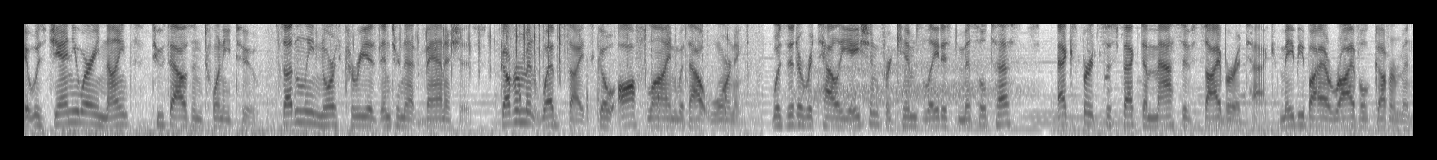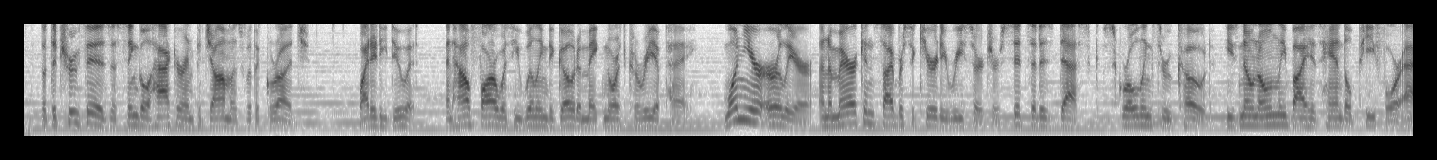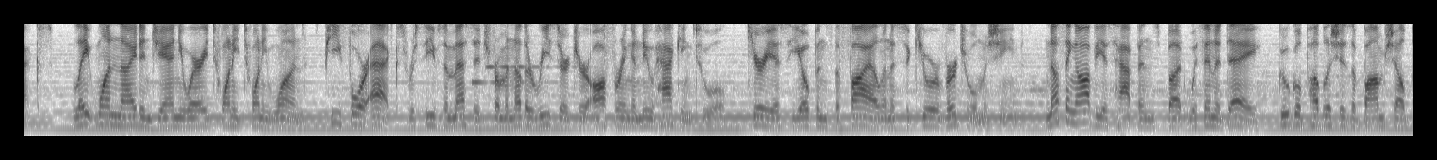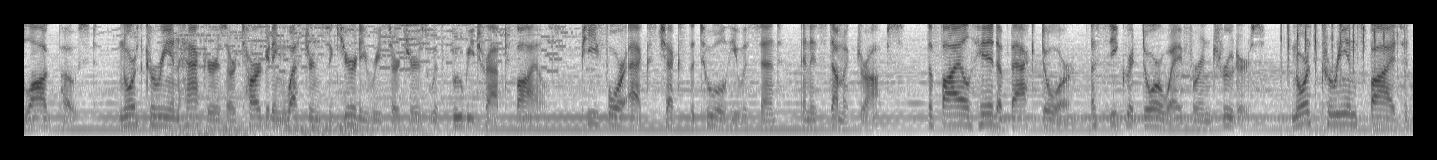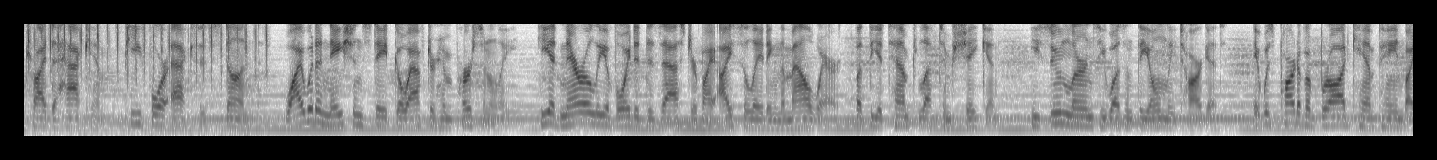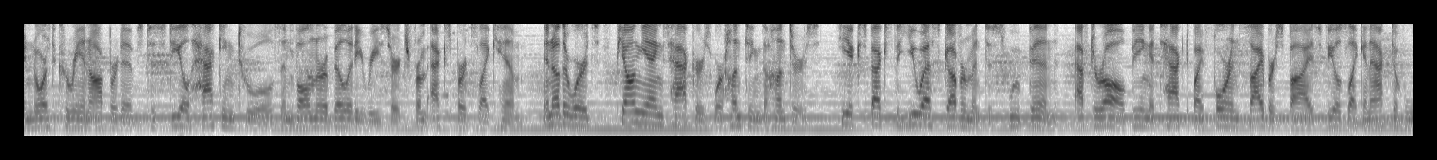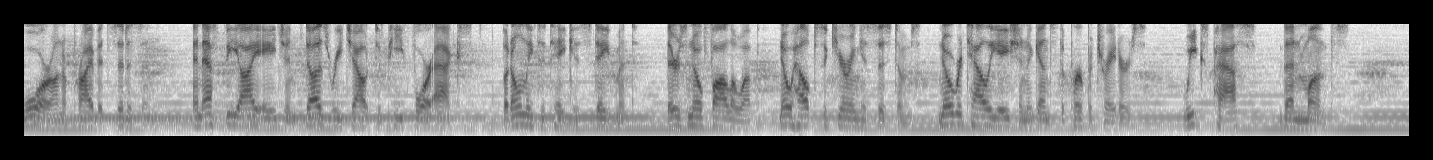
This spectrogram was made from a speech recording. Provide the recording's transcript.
It was January 9th, 2022. Suddenly, North Korea's internet vanishes. Government websites go offline without warning. Was it a retaliation for Kim's latest missile tests? Experts suspect a massive cyber attack, maybe by a rival government, but the truth is a single hacker in pajamas with a grudge. Why did he do it? And how far was he willing to go to make North Korea pay? One year earlier, an American cybersecurity researcher sits at his desk, scrolling through code. He's known only by his handle P4X. Late one night in January 2021, P4X receives a message from another researcher offering a new hacking tool. Curious, he opens the file in a secure virtual machine. Nothing obvious happens, but within a day, Google publishes a bombshell blog post. North Korean hackers are targeting Western security researchers with booby trapped files. P4X checks the tool he was sent, and his stomach drops. The file hid a back door, a secret doorway for intruders. North Korean spies had tried to hack him. P4X is stunned. Why would a nation state go after him personally? He had narrowly avoided disaster by isolating the malware, but the attempt left him shaken. He soon learns he wasn't the only target. It was part of a broad campaign by North Korean operatives to steal hacking tools and vulnerability research from experts like him. In other words, Pyongyang's hackers were hunting the hunters. He expects the US government to swoop in. After all, being attacked by foreign cyber spies feels like an act of war on a private citizen. An FBI agent does reach out to P4X, but only to take his statement. There's no follow up, no help securing his systems, no retaliation against the perpetrators. Weeks pass, then months.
